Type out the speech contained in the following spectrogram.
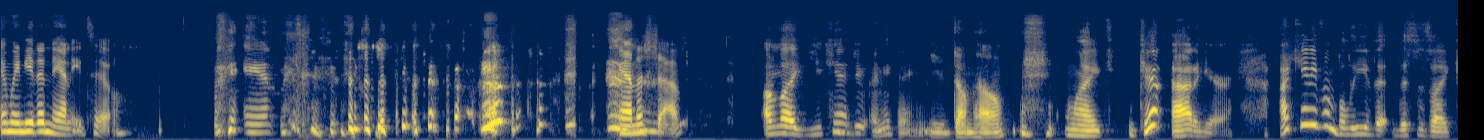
And we need a nanny too. and And a chef. I'm like, you can't do anything, you dumb hoe. like, get out of here. I can't even believe that this is like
